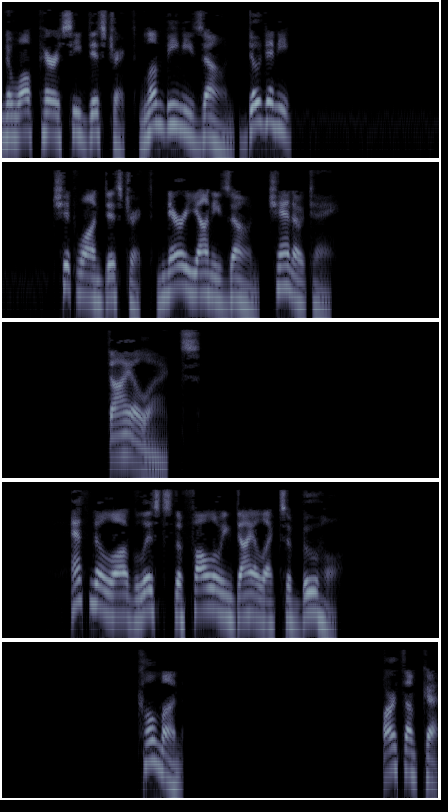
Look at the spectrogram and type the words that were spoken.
Nawalparasi District, Lumbini Zone, Dodeni Chitwan District, Narayani Zone, Chanote Dialects Ethnologue lists the following dialects of Buhal. Kulmun Arthumpka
